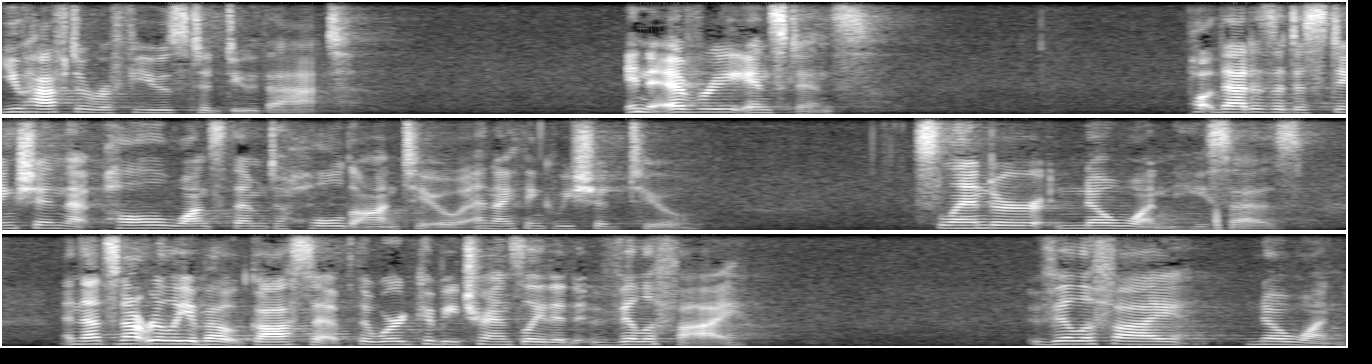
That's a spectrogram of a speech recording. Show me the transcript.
you have to refuse to do that. In every instance. That is a distinction that Paul wants them to hold on to, and I think we should too. Slander no one, he says. And that's not really about gossip. The word could be translated vilify. Vilify no one.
